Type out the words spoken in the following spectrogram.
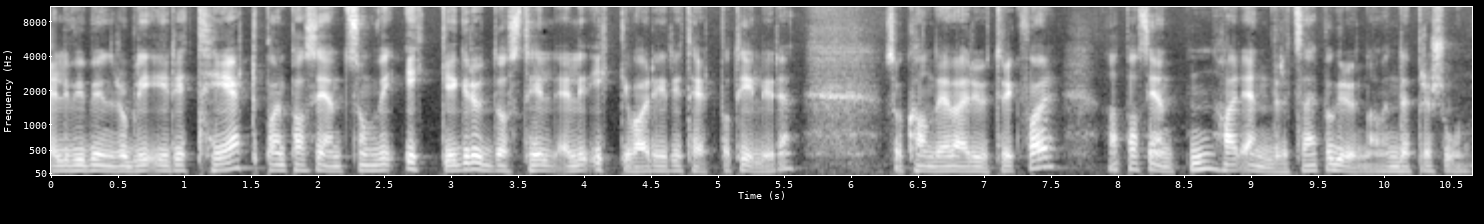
eller vi begynner å bli irritert på en pasient som vi ikke grudde oss til eller ikke var irritert på tidligere, så kan det være uttrykk for at pasienten har endret seg pga. en depresjon.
